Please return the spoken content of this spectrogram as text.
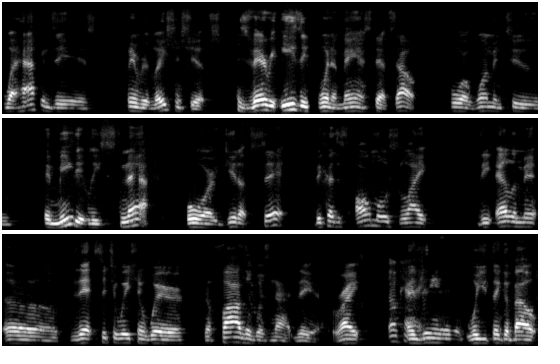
What happens is in relationships, it's very easy when a man steps out for a woman to immediately snap or get upset because it's almost like the element of that situation where the father was not there, right? Okay. And then when you think about,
